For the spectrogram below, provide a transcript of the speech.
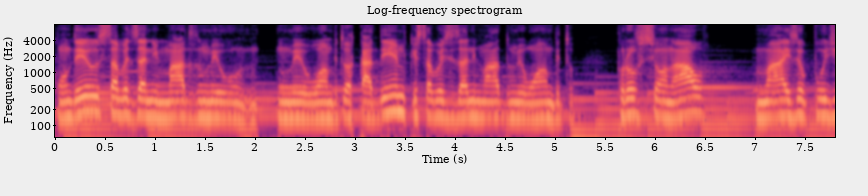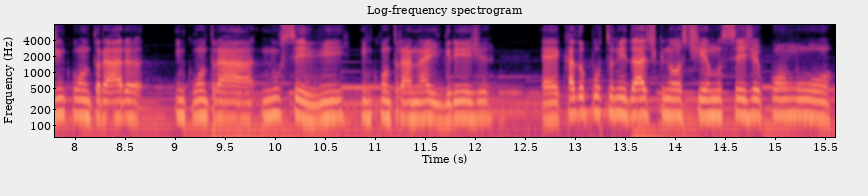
com Deus, estava desanimado no meu no meu âmbito acadêmico, estava desanimado no meu âmbito profissional, mas eu pude encontrar encontrar no servir, encontrar na igreja. É, cada oportunidade que nós tínhamos, seja como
